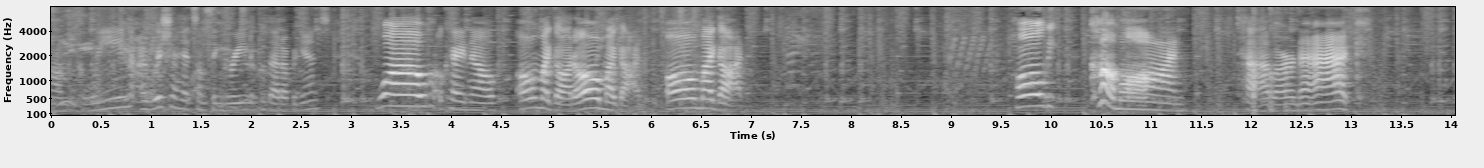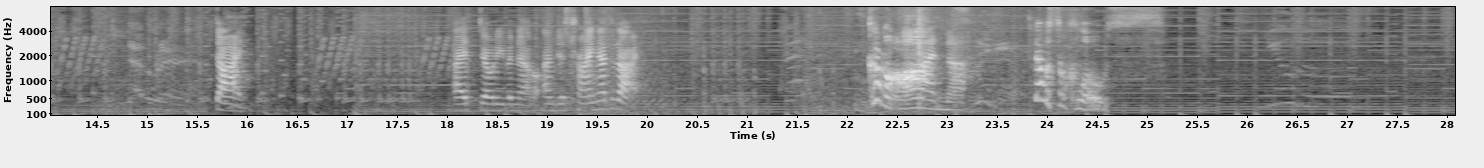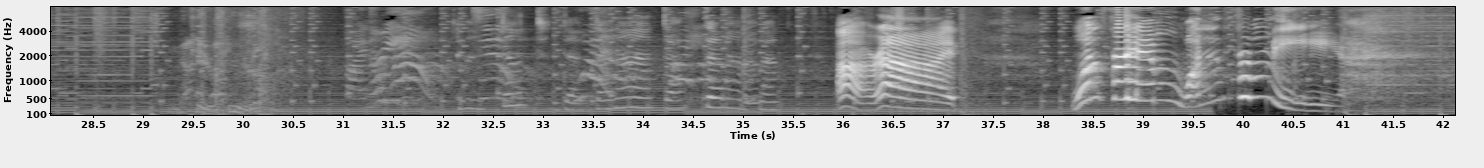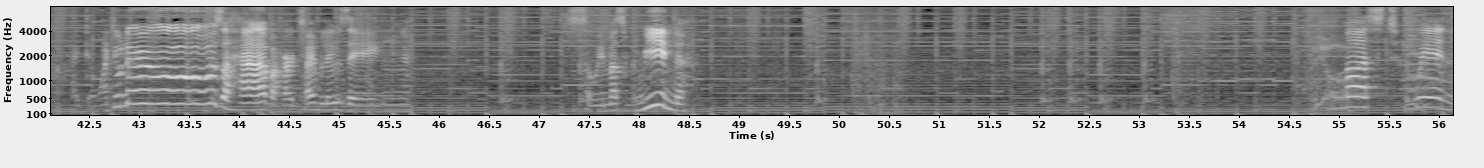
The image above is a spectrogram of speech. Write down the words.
Um, green. I wish I had something green to put that up against. Whoa! Okay, no. Oh my god. Oh my god. Oh my god. Holy... Come on! Tabernac! Die. I don't even know. I'm just trying not to die. Come on! That was so close. Alright! One for him, one for me. I don't want to lose. I have a hard time losing. So we must win. Must win.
